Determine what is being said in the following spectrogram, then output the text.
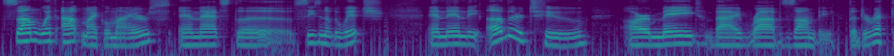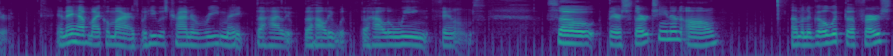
some without Michael Myers, and that's the Season of the Witch. And then the other two are made by Rob Zombie, the director. And they have Michael Myers, but he was trying to remake the Hollywood, the Hollywood, the Halloween films. So there's 13 in all. I'm going to go with the first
